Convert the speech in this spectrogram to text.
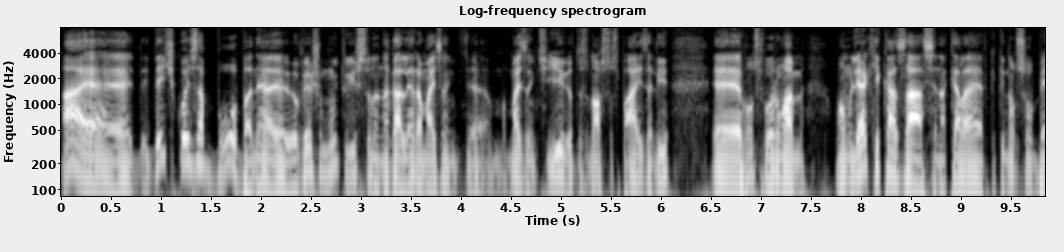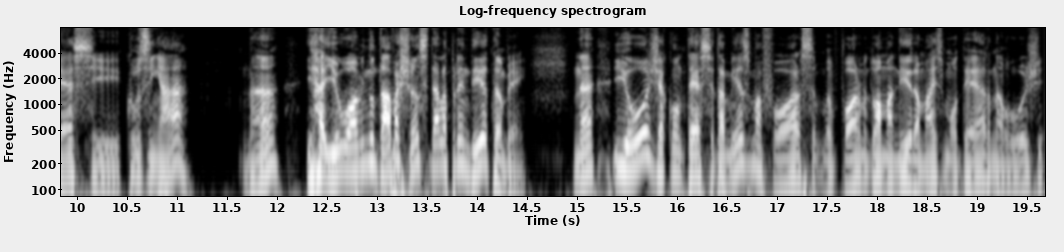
ah, é, é, desde coisa boba, né? Eu vejo muito isso na, na galera mais, an, é, mais antiga, dos nossos pais ali. É, vamos supor, uma, uma mulher que casasse naquela época que não soubesse cozinhar, né? E aí o homem não dava chance dela aprender também. Né? E hoje acontece da mesma forma, forma, de uma maneira mais moderna hoje,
